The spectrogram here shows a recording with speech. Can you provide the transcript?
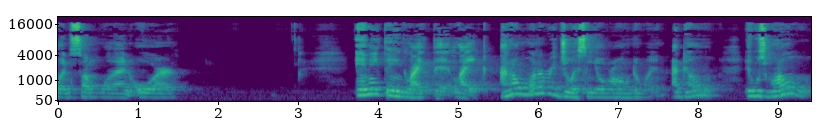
on someone or anything like that. Like, I don't want to rejoice in your wrongdoing. I don't. It was wrong.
